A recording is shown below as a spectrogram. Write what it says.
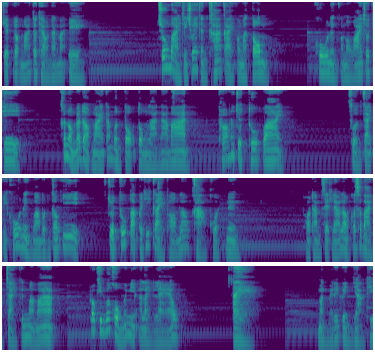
เก็บดอกไม้ตัวแถวนั้นมาเอง ช่วงบ่ายจึงช่วยกันฆ่าไก่เอามาต้ม คู่หนึ่งเอามาไหว้เจ้าที่ ขนมและดอกไม้ตั้งบนโต๊ะตรงลานหน้าบ้าน พร้อมทั้งจุดธูปไหว้ ส่วนไก่อีกคู่หนึ่งวางบนเก้าอี้ จุดธูปปักไปที่ไก่พร้อมเหล้าขาวขวดหนึ่ง พอทำเสร็จแล้วเราก็สบายใจขึ้นมามาก เพราะคิดว่าคงไม่มีอะไรแล้ว แต่ มันไม่ได้เป็นอย่างที่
